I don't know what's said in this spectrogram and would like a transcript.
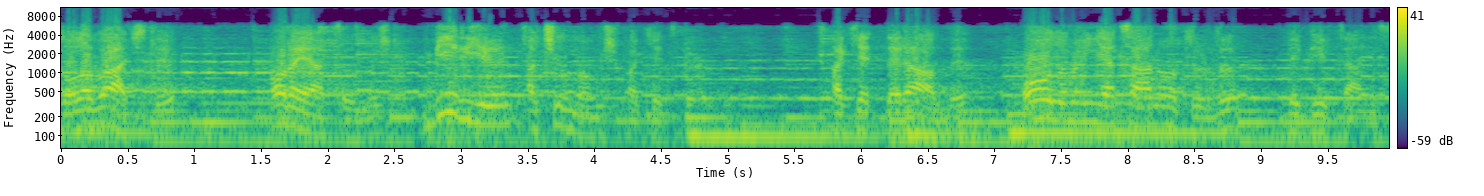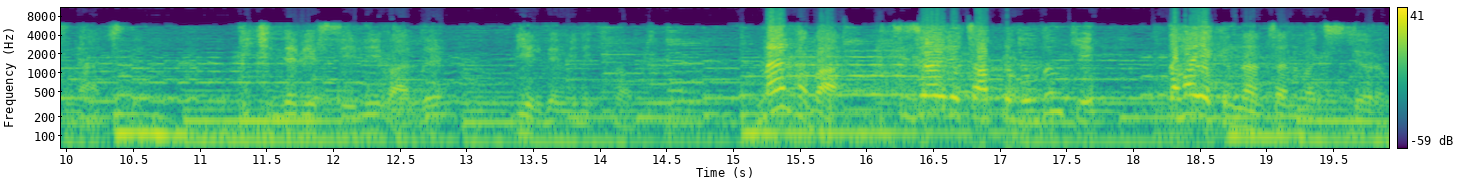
Dolabı açtı, oraya atılmış bir yığın açılmamış paket. Paketleri aldı, oğlunun yatağına oturdu ve bir tanesini açtı. İçinde bir CD vardı, bir de minik not. Merhaba, sizi öyle tatlı buldum ki daha yakından tanımak istiyorum.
